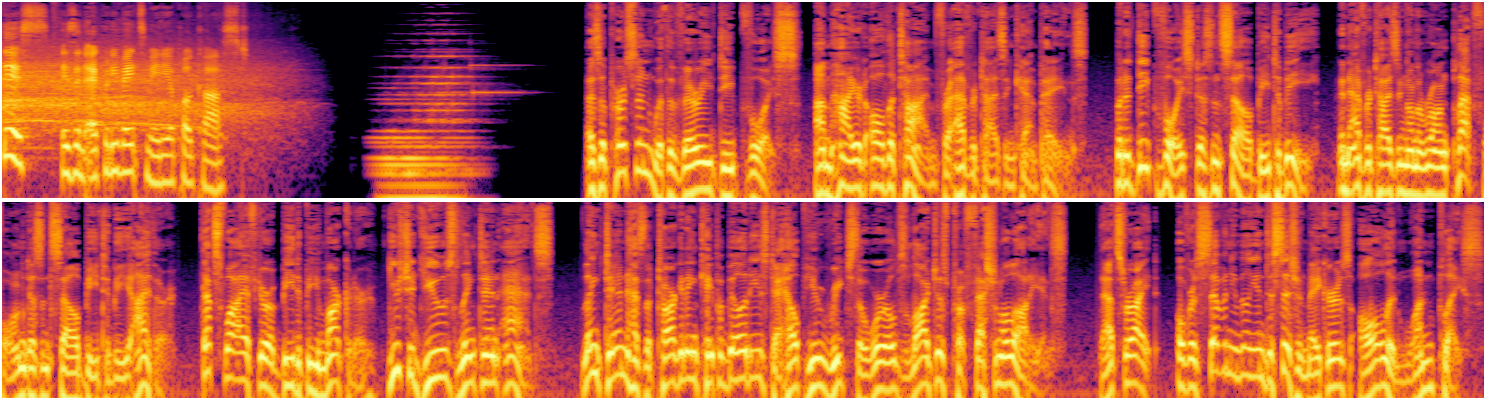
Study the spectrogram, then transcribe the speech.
This is an Equity Mates Media podcast. As a person with a very deep voice, I'm hired all the time for advertising campaigns. But a deep voice doesn't sell B2B, and advertising on the wrong platform doesn't sell B2B either. That's why, if you're a B2B marketer, you should use LinkedIn ads. LinkedIn has the targeting capabilities to help you reach the world's largest professional audience. That's right, over 70 million decision makers all in one place.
